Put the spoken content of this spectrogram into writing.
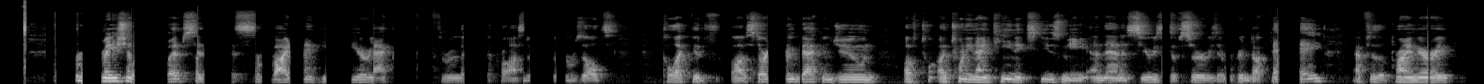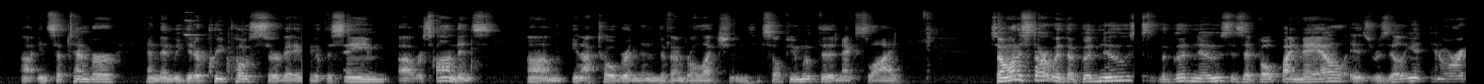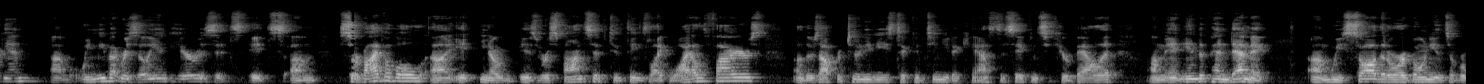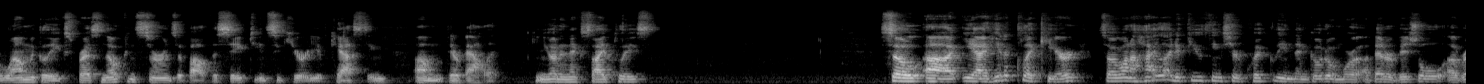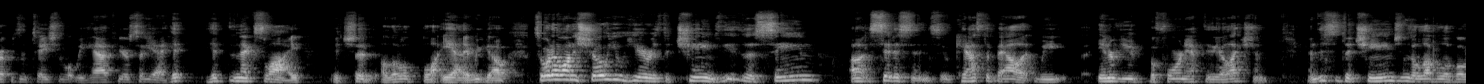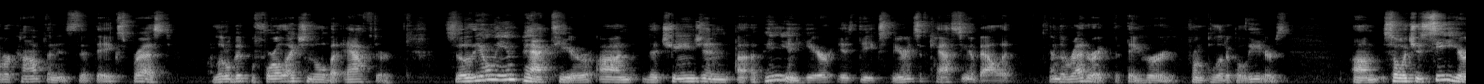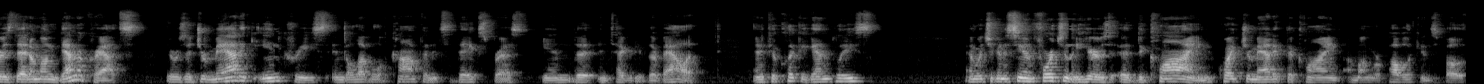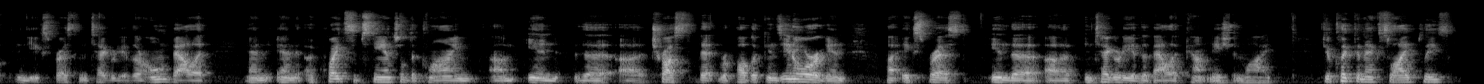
Information website is provided here back through the process of the results collected uh, starting back in June of uh, 2019, excuse me, and then a series of surveys that were conducted after the primary uh, in September, and then we did a pre-post survey with the same uh, respondents um, in October and then November elections. So if you move to the next slide. So I want to start with the good news. The good news is that vote by mail is resilient in Oregon. Um, what we mean by resilient here is it's it's um, survivable. Uh, it you know is responsive to things like wildfires. Uh, there's opportunities to continue to cast a safe and secure ballot. Um, and in the pandemic, um, we saw that Oregonians overwhelmingly expressed no concerns about the safety and security of casting um, their ballot. Can you go to the next slide, please? So uh, yeah, I hit a click here. So I want to highlight a few things here quickly and then go to a more a better visual uh, representation of what we have here. So yeah, hit hit the next slide It should a little, yeah, there we go. So what I want to show you here is the change. These are the same uh, citizens who cast a ballot we interviewed before and after the election. And this is the change in the level of voter confidence that they expressed a little bit before election, a little bit after. So the only impact here on the change in uh, opinion here is the experience of casting a ballot and the rhetoric that they heard from political leaders. Um, so what you see here is that among Democrats, there was a dramatic increase in the level of confidence they expressed in the integrity of their ballot. And if you'll click again, please. And what you're going to see, unfortunately, here is a decline, quite dramatic decline among Republicans, both in the expressed integrity of their own ballot and, and a quite substantial decline um, in the uh, trust that Republicans in Oregon uh, expressed in the uh, integrity of the ballot count nationwide. If you'll click the next slide, please.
